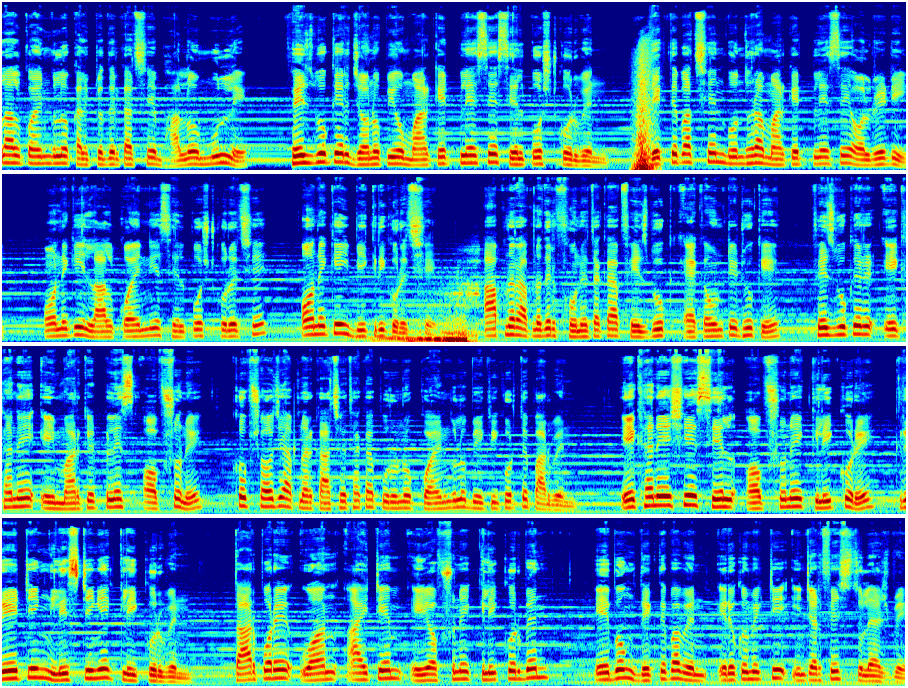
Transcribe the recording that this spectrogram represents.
লাল কয়েনগুলো কালেক্টরদের কাছে ভালো মূল্যে ফেসবুকের জনপ্রিয় মার্কেট প্লেসে সেল পোস্ট করবেন। দেখতে পাচ্ছেন বন্ধুরা মার্কেট প্লেসে অলরেডি অনেকেই লাল কয়েন নিয়ে সেল পোস্ট করেছে, অনেকেই বিক্রি করেছে। আপনারা আপনাদের ফোনে থাকা ফেসবুক অ্যাকাউন্টে ঢুকে ফেসবুকের এখানে এই মার্কেট প্লেস অপশনে খুব সহজে আপনার কাছে থাকা পুরনো কয়েনগুলো বিক্রি করতে পারবেন। এখানে এসে সেল অপশনে ক্লিক করে ক্রিয়েটিং লিস্টিংয়ে ক্লিক করবেন। তারপরে ওয়ান আইটেম এই অপশনে ক্লিক করবেন এবং দেখতে পাবেন এরকম একটি ইন্টারফেস চলে আসবে।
